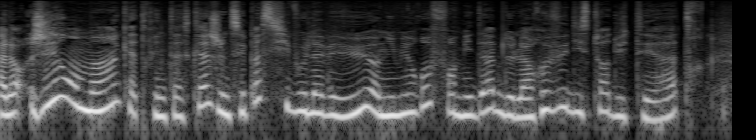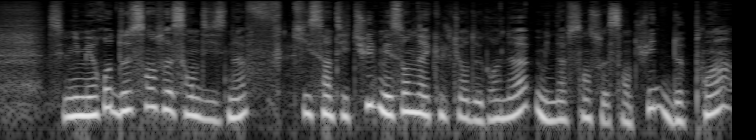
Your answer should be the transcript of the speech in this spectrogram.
Alors, j'ai en main, Catherine Tasca, je ne sais pas si vous l'avez eu, un numéro formidable de la revue d'histoire du théâtre. C'est le numéro 279 qui s'intitule Maison de la culture de Grenoble, 1968, de points,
